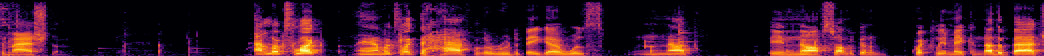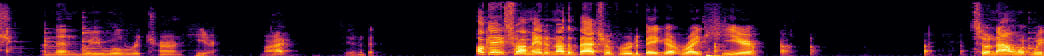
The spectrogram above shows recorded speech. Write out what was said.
to mash them. And looks like and looks like the half of the rutabaga was not enough. So I'm going to quickly make another batch and then we will return here. All right, see you in a bit. Okay, so I made another batch of rutabaga right here. So now what we're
